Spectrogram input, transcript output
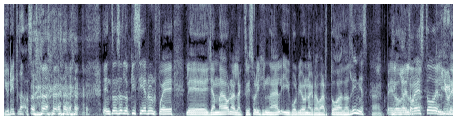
Unit Lost. Entonces lo que hicieron fue le llamaron a la actriz original y volvieron a grabar todas las líneas. Ah, Pero del resto del, Unit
